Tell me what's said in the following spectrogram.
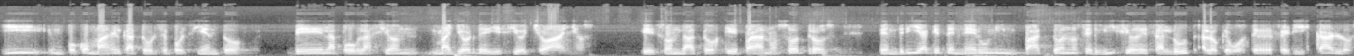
y un poco más del 14% de la población mayor de 18 años, que son datos que para nosotros tendría que tener un impacto en los servicios de salud a lo que vos te referís, Carlos,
